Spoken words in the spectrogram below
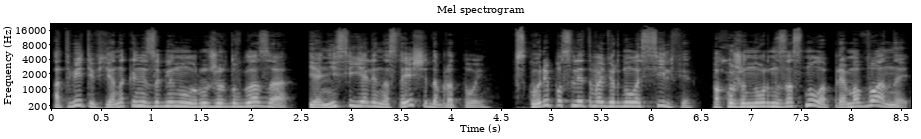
Ответив, я наконец заглянул Руджерду в глаза, и они сияли настоящей добротой. Вскоре после этого вернулась Сильфи. Похоже, Норн заснула прямо в ванной.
